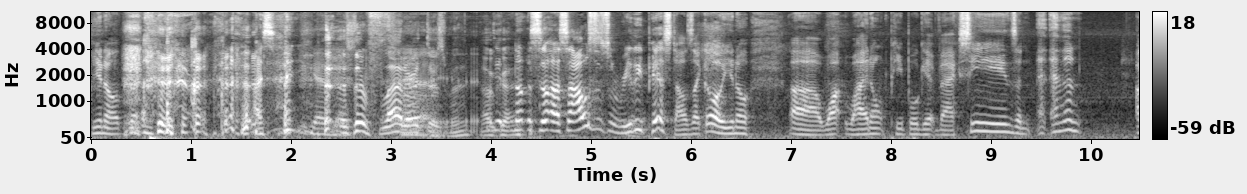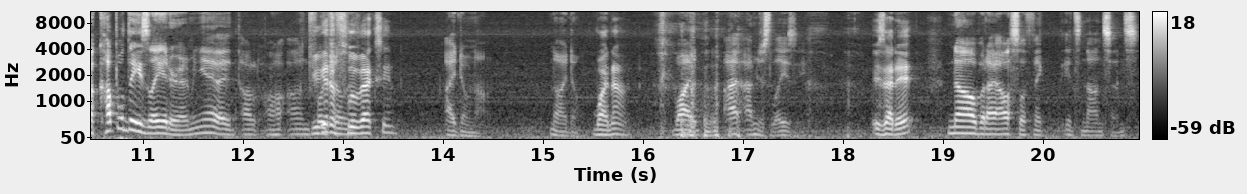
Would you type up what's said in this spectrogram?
You know, the, I sent you guys. they're flat Yeah. earthers, man. Okay. no, so, so I was just really pissed. I was like, oh, you know, uh, why, why don't people get vaccines? And and then a couple days later, I mean, yeah, uh, uh, Do you get a flu vaccine? I do not. No, I don't. Why not? Why? I, I'm just lazy. Is that it? No, but I also think it's nonsense.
